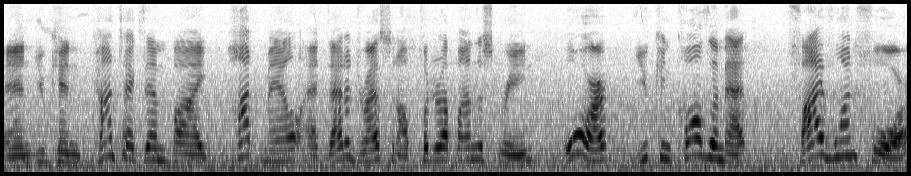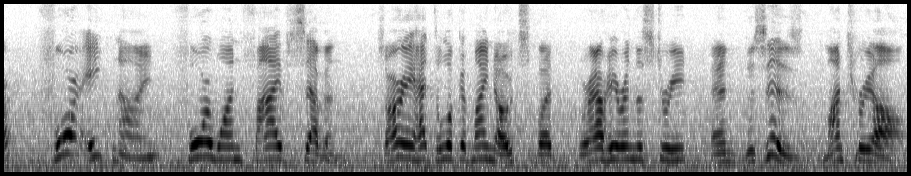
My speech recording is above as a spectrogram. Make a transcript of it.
and you can contact them by hotmail at that address, and I'll put it up on the screen, or you can call them at 514 489 4157. Sorry I had to look at my notes, but we're out here in the street, and this is Montreal.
